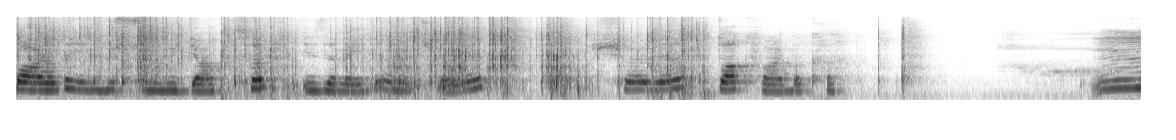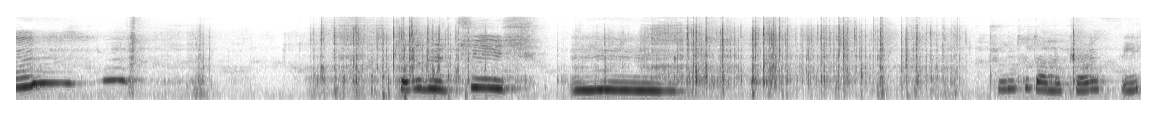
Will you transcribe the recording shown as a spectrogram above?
Bu arada yeni bir sürü video attım. İzlemeyi de unutmayın. Şöyle dudak var bakın. Hmm. Tadı müthiş. Hmm. Şunun tadına bakalım. Bir.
